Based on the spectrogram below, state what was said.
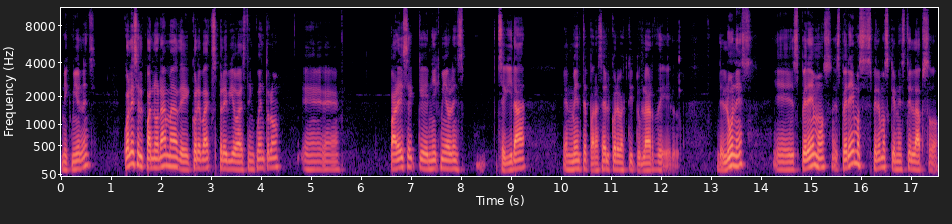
Nick Mullens. ¿Cuál es el panorama de corebacks previo a este encuentro? Eh, parece que Nick Mullens seguirá en mente para ser el coreback titular del, lunes. Eh, esperemos, esperemos, esperemos que en este lapso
